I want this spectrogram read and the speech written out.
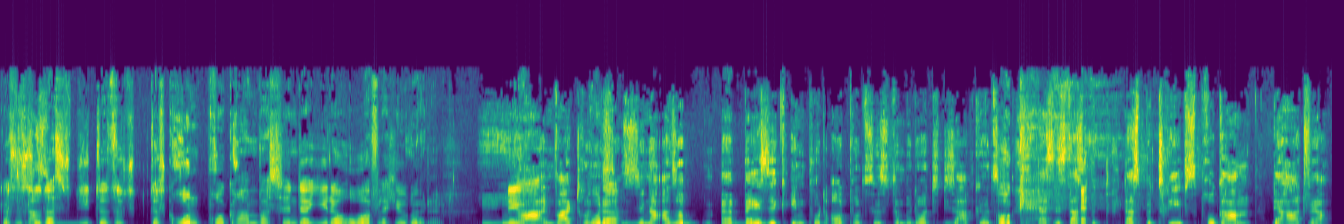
Das ist das, so das, die, das, das Grundprogramm, was hinter jeder Oberfläche rödelt. Nee. Ja, im weiteren Oder? Sinne. Also äh, Basic Input Output System bedeutet diese Abkürzung. Okay. Das ist das, Be das Betriebsprogramm der Hardware.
